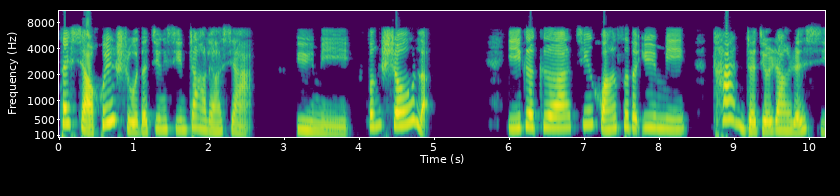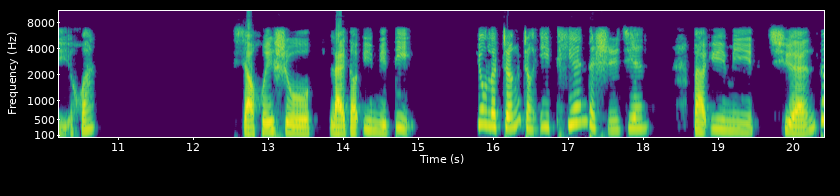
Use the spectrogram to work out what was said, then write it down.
在小灰鼠的精心照料下，玉米丰收了，一个个金黄色的玉米，看着就让人喜欢。小灰鼠来到玉米地，用了整整一天的时间，把玉米全都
